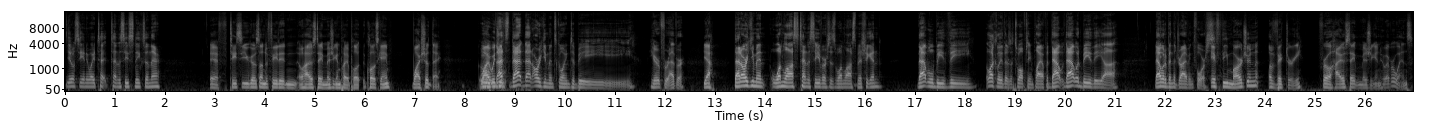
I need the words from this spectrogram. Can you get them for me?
You don't see any way te- Tennessee sneaks in there. If TCU goes undefeated and Ohio State and Michigan play a pl- close game, why should they? Why Ooh, would that's you? that that argument's going to be here forever. Yeah, That argument, one loss Tennessee versus one loss Michigan, that will be the. Luckily, there's a 12 team playoff, but that that would be the uh, that would have been the driving force. if the margin of victory for Ohio State Michigan, whoever wins,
